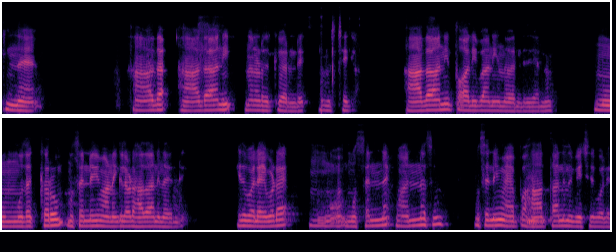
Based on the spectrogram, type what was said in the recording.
പിന്നെ ആദ ഹാദാനി എന്നാണ് അവിടെ ശരിക്കും വരേണ്ടത് മിസ്റ്റേക്ക് ഹാദാനി താലിബാനി എന്ന് വരേണ്ടത് കാരണം. മു- മുദക്കറും മുസന്നയും ആണെങ്കിൽ അവിടെ ഹാദാനി എന്ന് വരേണ്ടത് ഇതുപോലെ ഇവിടെ മുസന്ന മുഅന്നസും മുസന്നയും ആയപ്പോൾ ഹാത്താൻ എന്ന് ഉപയോഗിച്ചതുപോലെ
